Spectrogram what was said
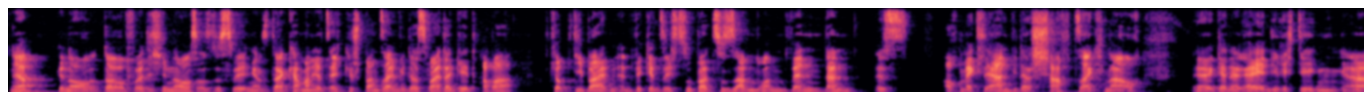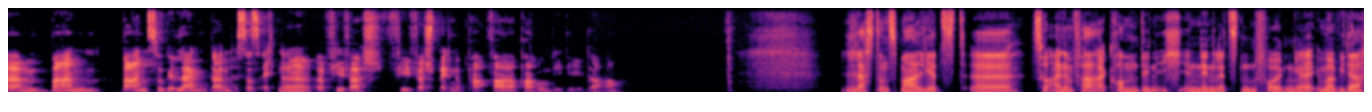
Ja, genau, darauf wollte ich hinaus. Also deswegen, also da kann man jetzt echt gespannt sein, wie das weitergeht, aber ich glaube, die beiden entwickeln sich super zusammen und wenn dann es auch McLaren wieder schafft, sag ich mal, auch äh, generell in die richtigen ähm, Bahnen, Bahnen zu gelangen, dann ist das echt eine vielvers vielversprechende pa Fahrerpaarung, die die da haben. Lasst uns mal jetzt äh, zu einem Fahrer kommen, den ich in den letzten Folgen ja immer wieder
